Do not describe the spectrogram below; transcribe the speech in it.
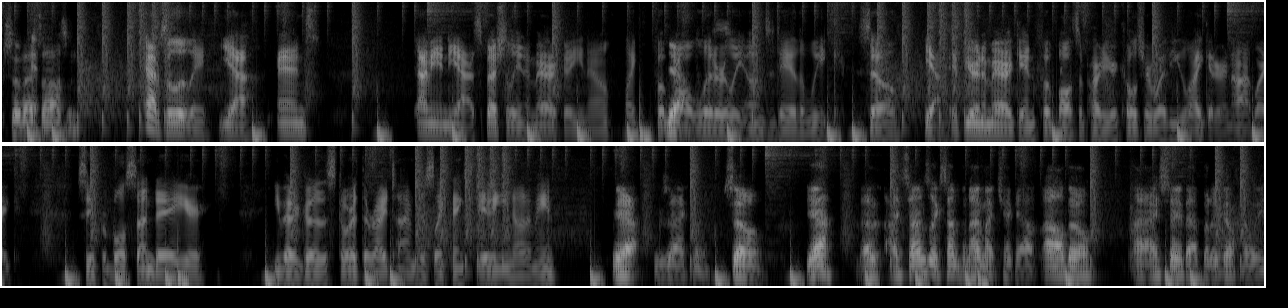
so that's awesome. Absolutely. Yeah. And I mean, yeah, especially in America, you know, like football literally owns a day of the week. So, yeah, if you're an American, football's a part of your culture, whether you like it or not. Like Super Bowl Sunday, you're you better go to the store at the right time, just like Thanksgiving. You know what I mean? Yeah, exactly. So, yeah, that, it sounds like something I might check out. Although I, I say that, but I don't really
